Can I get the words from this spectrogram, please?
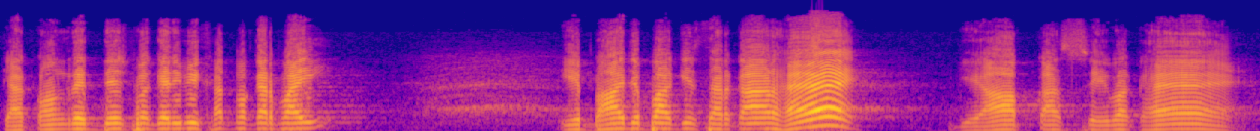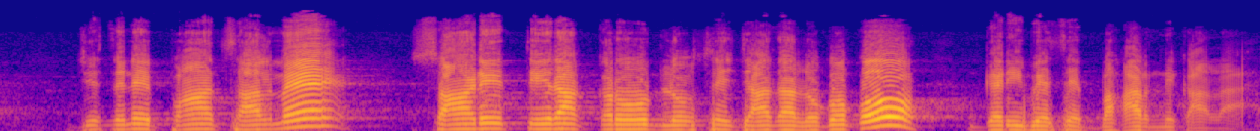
क्या कांग्रेस देश में गरीबी खत्म कर पाई? ये भाजपा की सरकार है, ये आपका सेवक है। जिसने पाँच साल में साढ़े तेरह करोड़ लोग से ज़्यादा लोगों को गरीबी से बाहर निकाला है।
